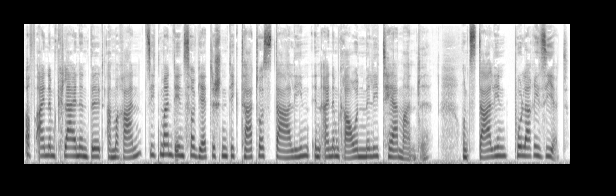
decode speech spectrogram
Auf einem kleinen Bild am Rand sieht man den sowjetischen Diktator Stalin in einem grauen Militärmantel. Und Stalin polarisiert.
